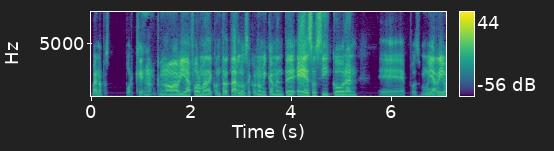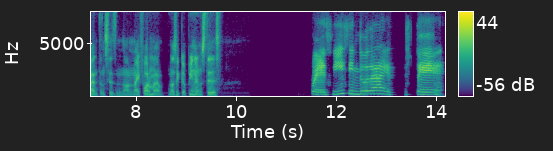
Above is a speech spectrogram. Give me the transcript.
Bueno, pues porque no, había forma de contratarlos económicamente. Eso sí cobran eh, pues muy arriba, entonces no, no hay forma. No sé qué opinan ustedes. Pues sí, sin duda, este,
